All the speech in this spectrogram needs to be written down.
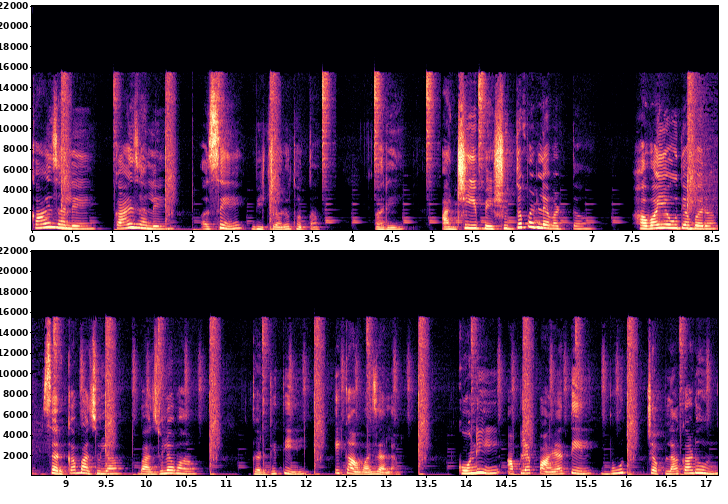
काय झाले? काय झाले? असे विचारत होता. अरे आजी बेशुद्ध पडल्या वाटतं. हवा येऊ द्या बरं सरका बाजूला बाजूला व्हा. गर्दीतील एक आवाज आला. कोणी आपल्या पायातील बूट चपला काढून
